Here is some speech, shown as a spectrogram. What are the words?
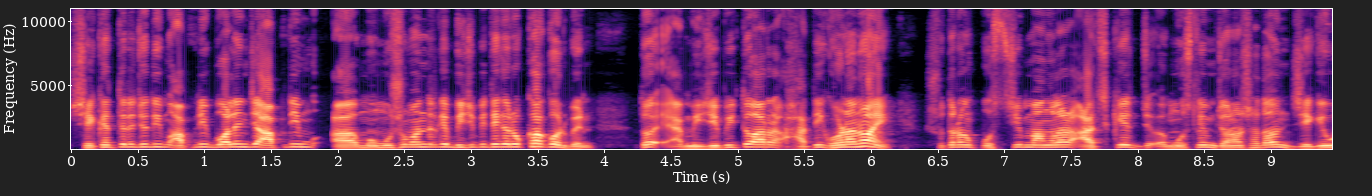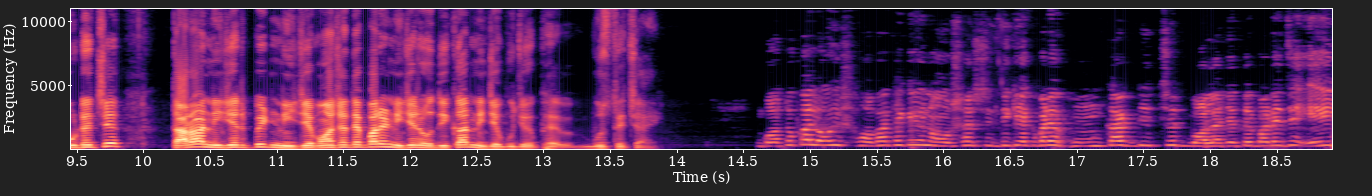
সেক্ষেত্রে যদি আপনি বলেন যে, আপনি মুসলমানদেরকে বিজেপি থেকে রক্ষা করবেন। তো বিজেপি তো আর হাতি ঘোড়া নয়, সুতরাং পশ্চিমবাংলার আজকে মুসলিম জনসাধারণ জেগে উঠেছে। তারা নিজের পিঠ নিজে বাঁচাতে পারে, নিজের অধিকার নিজে বুঝে বুঝতে চায়। গতকাল ওই সভা থেকে নৌশাদ সিদ্দিকি একবারে হুঙ্কার দিচ্ছেন। বলা যেতে পারে যে এই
